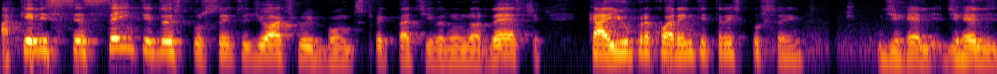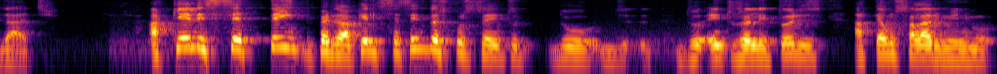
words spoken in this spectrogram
Aqueles 62% de ótimo e bom de expectativa no Nordeste caiu para 43% de, real, de realidade. Aqueles 70, perdão, aqueles 62% do, do, entre os eleitores até um salário mínimo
